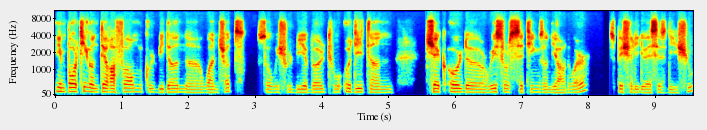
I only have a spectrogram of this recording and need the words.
importing on Terraform could be done uh, one shot. So we should be able to audit and check all the resource settings on the hardware, especially the SSD issue.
